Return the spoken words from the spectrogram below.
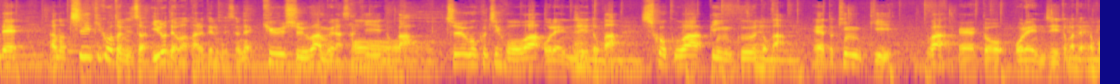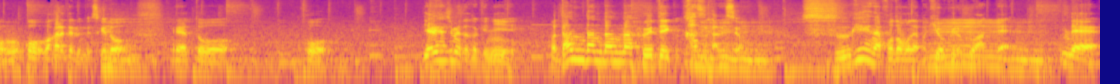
じで、であの地域ごとに実は色で分かれてるんですよね。九州は紫とか中国地方はオレンジとか、四国はピンクとか、えー、と近畿は、えー、とオレンジとかで、こうこう分かれてるんですけど、えっ、とこうやり始めた時に、まあ、だんだんだんだん増えていく数がですよ、すげえな子供のやっぱ記憶力はあって、で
